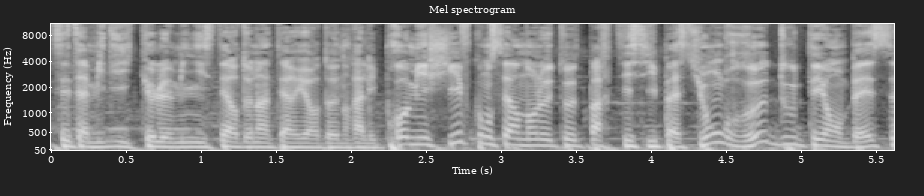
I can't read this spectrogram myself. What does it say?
C'est à midi que le ministère de l'Intérieur donnera les premiers chiffres concernant le taux de participation redouté en baisse.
